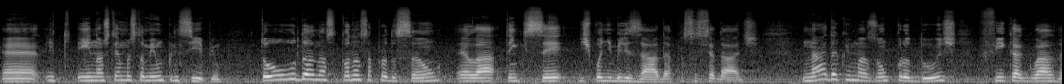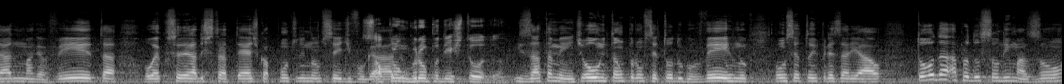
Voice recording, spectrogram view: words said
É, e, e nós temos também um princípio toda a nossa, toda a nossa produção ela tem que ser disponibilizada para a sociedade. Nada que o Amazon produz fica guardado numa gaveta ou é considerado estratégico a ponto de não ser divulgado. Só para um grupo de estudo. Exatamente. Ou então para um setor do governo ou um setor empresarial. Toda a produção do Amazon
